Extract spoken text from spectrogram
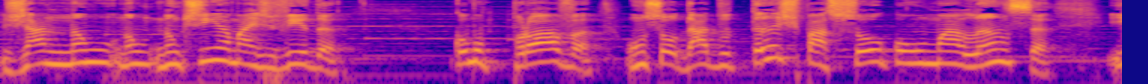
já não, não, não tinha mais vida. Como prova, um soldado transpassou com uma lança e,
